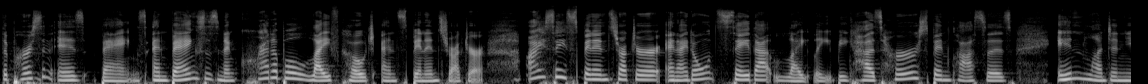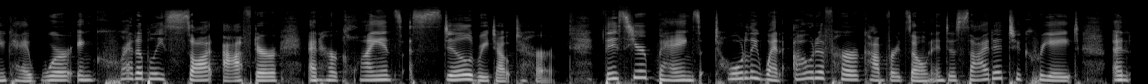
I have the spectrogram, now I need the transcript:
The person is Bangs, and Bangs is an incredible life coach and spin instructor. I say spin instructor, and I don't say that lightly because her spin classes in London, UK were incredibly sought after, and her clients still reach out to her. This year, Bangs totally went out of her comfort zone and decided to create an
